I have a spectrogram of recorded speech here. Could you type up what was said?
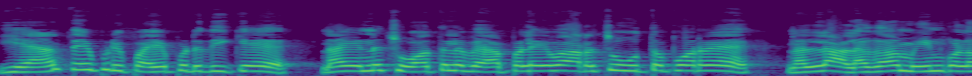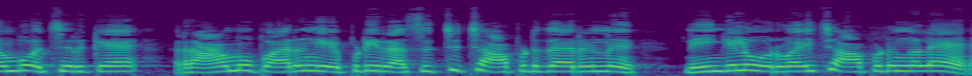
ஏன் இப்படி பயப்படுதிக்கே நான் என்ன சோத்துல வேப்பலையவா அரைச்சு ஊத்த போறேன்? நல்ல அழகா மீன் குழம்பு வச்சிருக்கேன். ராமு பாருங்க எப்படி ரசிச்சு சாப்பிடுதாருன்னு. நீங்களும் ஒரு வாய் சாப்பிடுங்களேன்.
